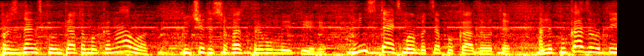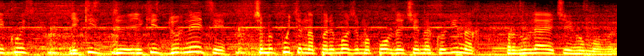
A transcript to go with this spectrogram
президентському п'ятому каналу включити шефест в прямому ефірі. Мінстець мав би це показувати, а не показувати якусь, якісь, якісь дурниці, що ми Путіна переможемо повзаючи на колінах, розмовляючи його мовою.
